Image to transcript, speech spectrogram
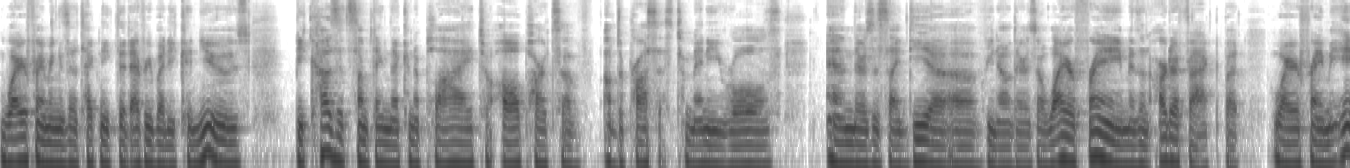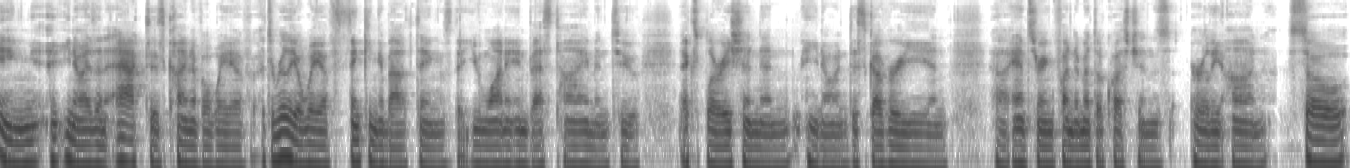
wireframing is a technique that everybody can use because it's something that can apply to all parts of, of the process, to many roles. And there's this idea of, you know, there's a wireframe as an artifact, but wireframing, you know, as an act is kind of a way of, it's really a way of thinking about things that you want to invest time into exploration and, you know, and discovery and uh, answering fundamental questions early on. So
